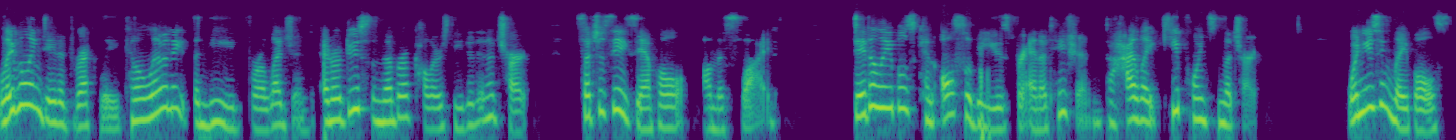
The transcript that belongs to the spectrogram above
Labeling data directly can eliminate the need for a legend and reduce the number of colors needed in a chart, such as the example on this slide. Data labels can also be used for annotation to highlight key points in the chart. When using labels,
